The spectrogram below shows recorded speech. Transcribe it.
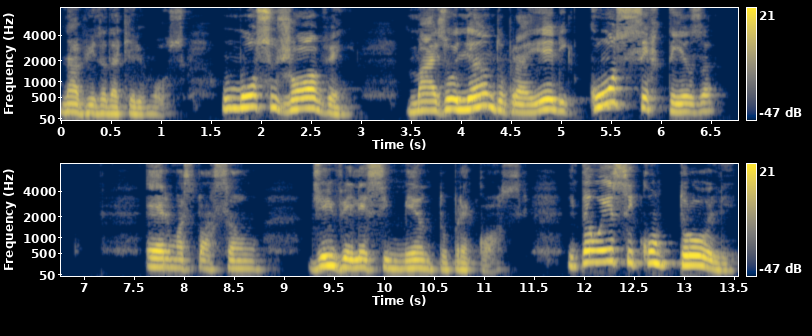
na vida daquele moço. Um moço jovem, mas olhando para ele, com certeza era uma situação de envelhecimento precoce. Então, esse controle,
